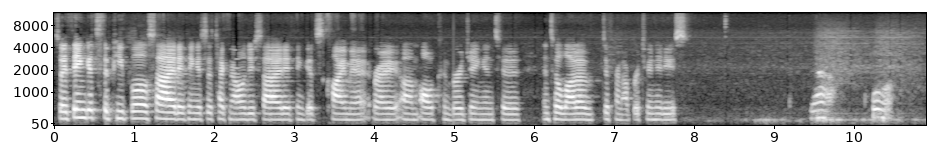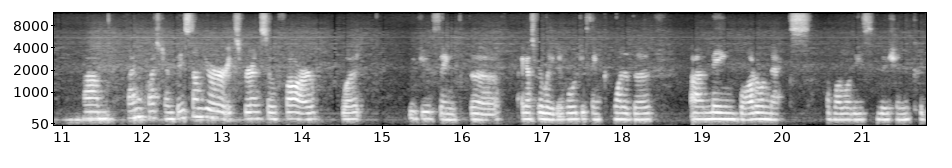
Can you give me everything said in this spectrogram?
so I think it's the people side. I think it's the technology side. I think it's climate, right? Um, all converging into into a lot of different opportunities. Yeah, cool. Um, final question: Based on your experience so far, what would you think the I guess related? What would you think one of the uh, main bottlenecks of all of these vision could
